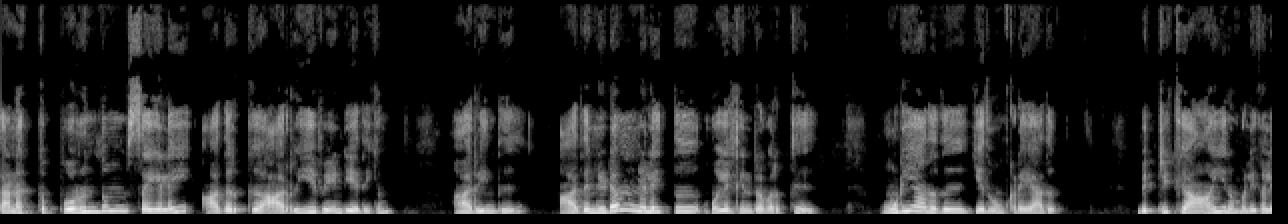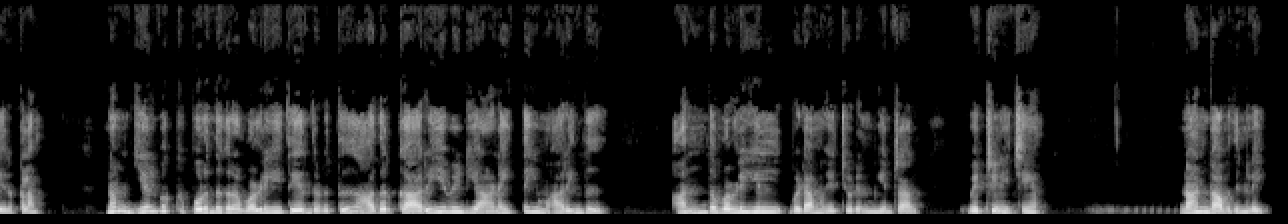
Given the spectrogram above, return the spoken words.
தனக்கு பொருந்தும் செயலை அதற்கு அறிய வேண்டியதையும் அறிந்து அதனிடம் நிலைத்து முயல்கின்றவர்க்கு முடியாதது எதுவும் கிடையாது. வெற்றிக்கு ஆயிரம் வழிகள் இருக்கலாம். நம் இயல்புக்கு பொருந்துகிற வழியை தேர்ந்தெடுத்து அதற்கு அறிய வேண்டிய அனைத்தையும் அறிந்து அந்த வழியில் விடாமுயற்சியுடன் முயன்றால் வெற்றி நிச்சயம். நான்காவது நிலை.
